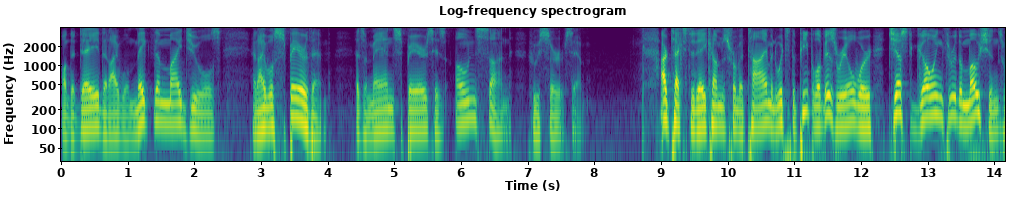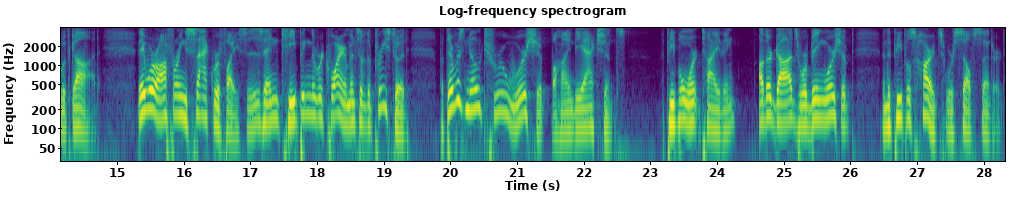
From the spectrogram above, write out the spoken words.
on the day that I will make them my jewels, and I will spare them, as a man spares his own son who serves him. Our text today comes from a time in which the people of Israel were just going through the motions with God. They were offering sacrifices and keeping the requirements of the priesthood, but there was no true worship behind the actions. The people weren't tithing, other gods were being worshiped, and the people's hearts were self centered.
